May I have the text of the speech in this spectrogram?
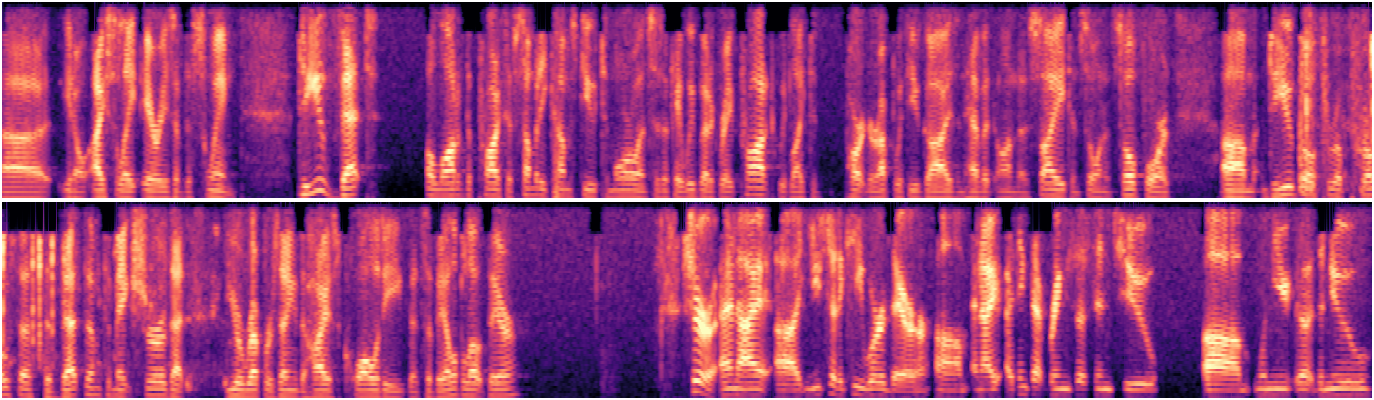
uh, you know, isolate areas of the swing. Do you vet a lot of the products? If somebody comes to you tomorrow and says, okay, we've got a great product, we'd like to partner up with you guys and have it on the site and so on and so forth. Um, do you go through a process to vet them to make sure that you're representing the highest quality that's available out there? Sure, and I uh, you said a key word there, um, and I, I think that brings us into um, when you uh, the new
